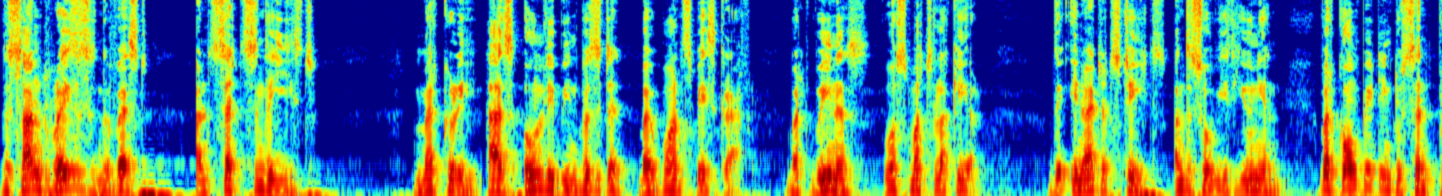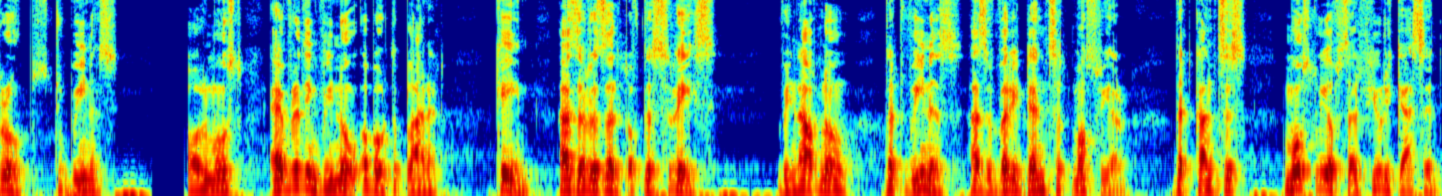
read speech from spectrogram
the sun rises in the west and sets in the east. Mercury has only been visited by one spacecraft, but Venus was much luckier. The United States and the Soviet Union were competing to send probes to Venus. Almost everything we know about the planet came as a result of this race. We now know that Venus has a very dense atmosphere that consists mostly of sulfuric acid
